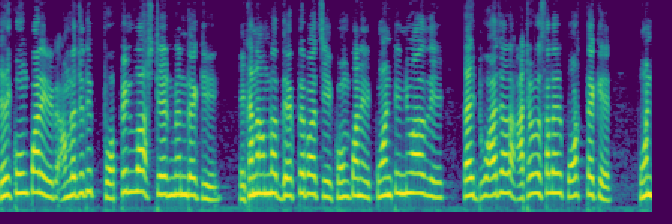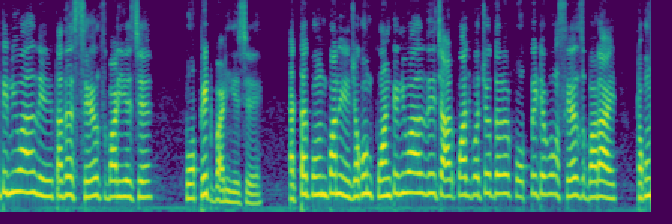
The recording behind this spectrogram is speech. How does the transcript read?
এই কোম্পানির আমরা যদি প্রফিট লস স্টেটমেন্ট দেখি এখানে আমরা দেখতে পাচ্ছি কোম্পানি কন্টিনিউয়াসলি প্রায় দু হাজার আঠেরো সালের পর থেকে কন্টিনিউয়াসলি তাদের সেলস বাড়িয়েছে প্রফিট বাড়িয়েছে। একটা কোম্পানি যখন কন্টিনিউয়াসলি চার পাঁচ বছর ধরে প্রফিট এবং সেলস বাড়ায়, তখন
